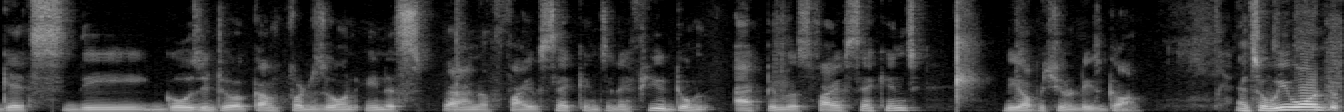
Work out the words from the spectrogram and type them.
gets the goes into a comfort zone in a span of 5 seconds and if you don't act in those 5 seconds the opportunity is gone and so we want, to,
